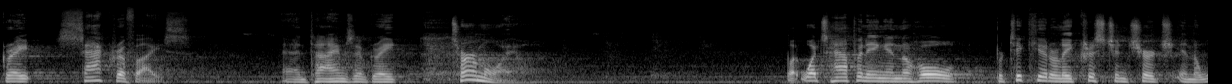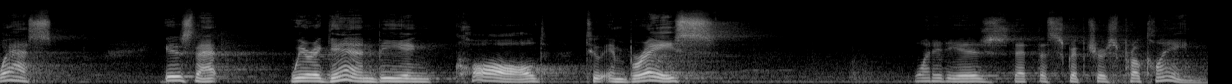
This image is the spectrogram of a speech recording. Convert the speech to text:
great sacrifice and times of great turmoil. But what's happening in the whole, particularly Christian church in the West, is that we're again being called to embrace what it is that the scriptures proclaim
